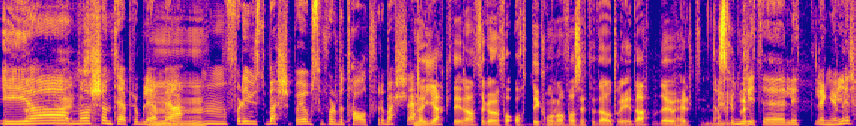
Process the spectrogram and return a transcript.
Ja, ikke nå skjønte jeg problemet. Ja. Mm, fordi hvis du bæsjer på jobb, så får du betalt for å bæsje. Nøyaktig, sant? Så kan du få 80 kroner for å sitte der og drite. Det er jo helt Da skal du drite litt lenge, eller?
